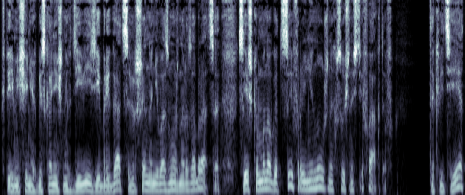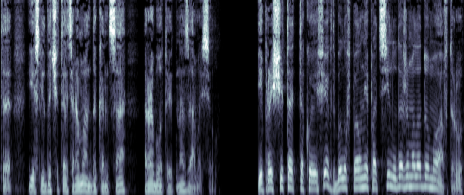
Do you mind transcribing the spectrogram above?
В перемещениях бесконечных дивизий и бригад совершенно невозможно разобраться. Слишком много цифр и ненужных в сущности фактов. Так ведь и это, если дочитать роман до конца, работает на замысел. И просчитать такой эффект было вполне под силу даже молодому автору.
